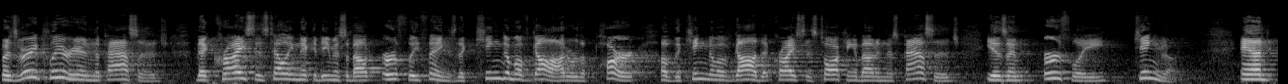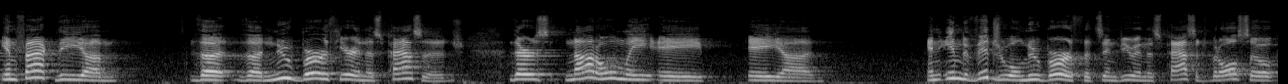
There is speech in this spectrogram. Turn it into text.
But it's very clear here in the passage that Christ is telling Nicodemus about earthly things. The kingdom of God, or the part of the kingdom of God that Christ is talking about in this passage, is an earthly kingdom. And in fact, the, um, the, the new birth here in this passage, there's not only a, a uh, an individual new birth that's in view in this passage, but also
